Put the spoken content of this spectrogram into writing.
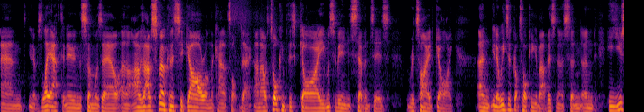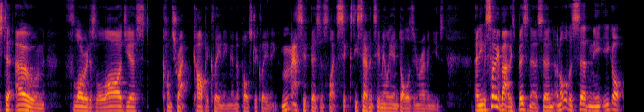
and you know it was late afternoon, the sun was out, and I was I was smoking a cigar on the kind of top deck, and I was talking to this guy. He must have been in his seventies, retired guy, and you know we just got talking about business, and and he used to own Florida's largest contract carpet cleaning and upholstery cleaning, massive business, like 60, 70 million dollars in revenues. And he was telling me about his business, and, and all of a sudden he, he got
